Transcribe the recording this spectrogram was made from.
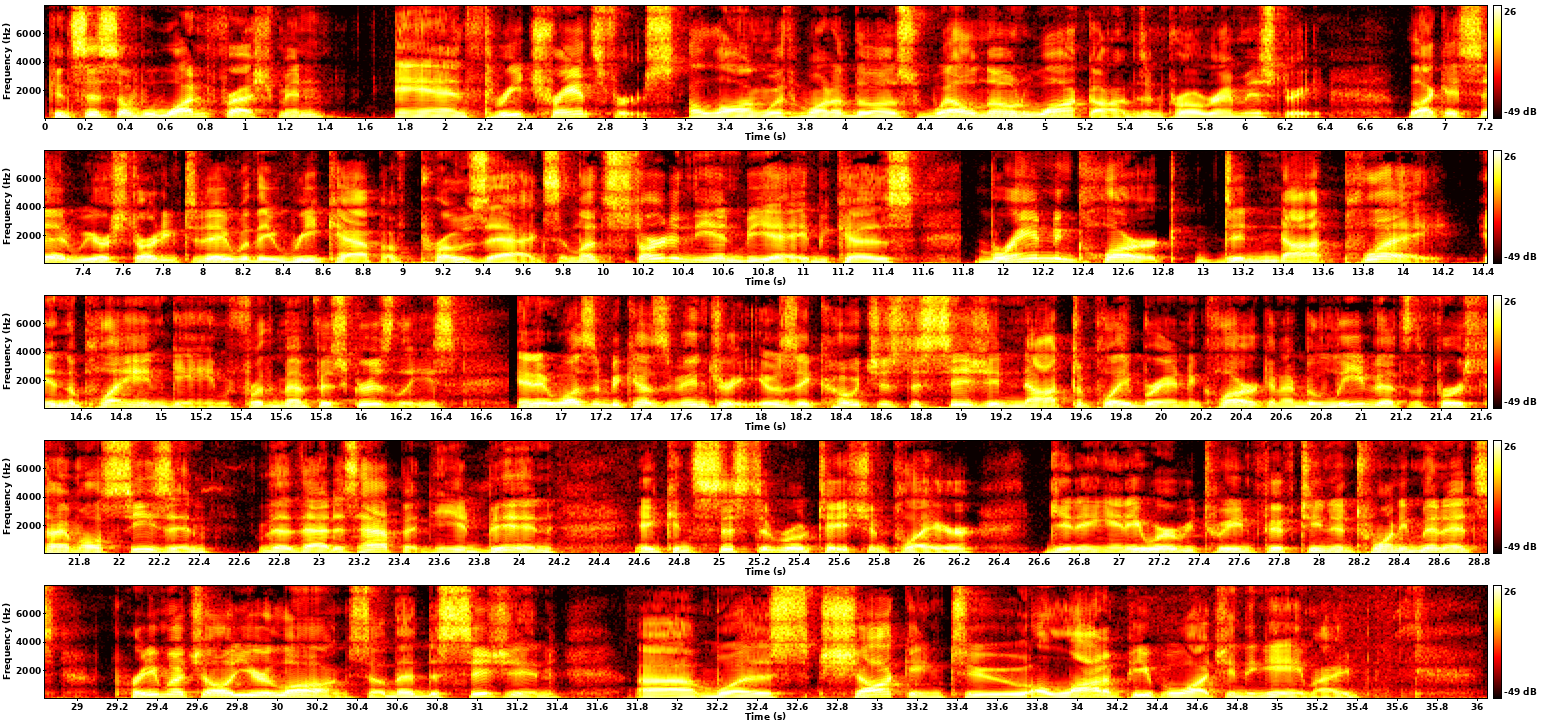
consists of one freshman and three transfers, along with one of the most well known walk ons in program history. Like I said, we are starting today with a recap of Pro Zags. And let's start in the NBA because Brandon Clark did not play in the play-in game for the Memphis Grizzlies, and it wasn't because of injury. It was a coach's decision not to play Brandon Clark, and I believe that's the first time all season that that has happened. He had been a consistent rotation player, getting anywhere between 15 and 20 minutes pretty much all year long. So the decision um, was shocking to a lot of people watching the game. I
